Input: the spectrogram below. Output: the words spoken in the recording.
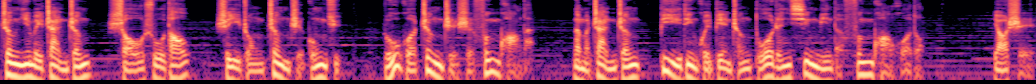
正因为战争手术刀是一种政治工具，如果政治是疯狂的，那么战争必定会变成夺人性命的疯狂活动。要使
